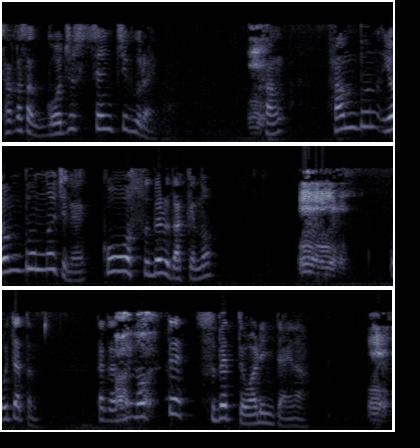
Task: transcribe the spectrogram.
高さ50センチぐらい。の、半半分、4分の1ね、こう滑るだけの。置いてあったの。だから乗って滑って終わりみたいな。うん。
